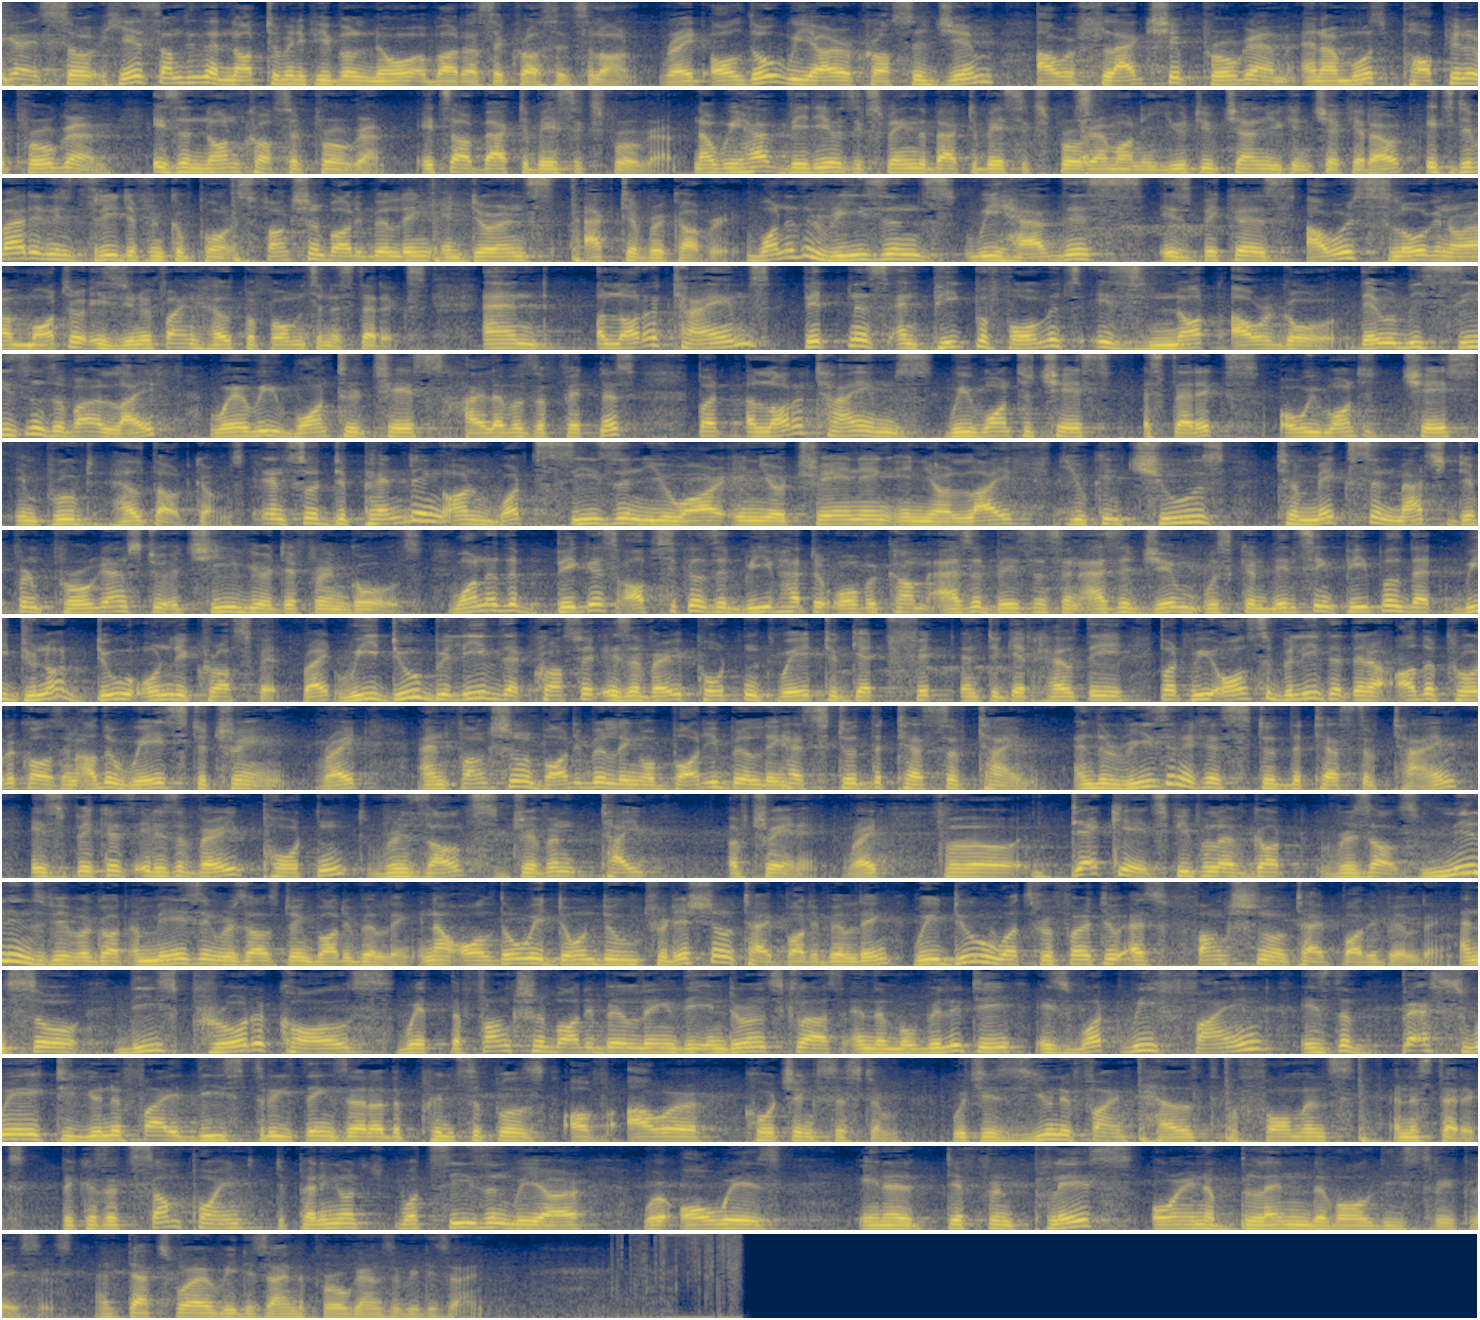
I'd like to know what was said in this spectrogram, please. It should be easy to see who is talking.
Speaker 1: Hey guys, so here's something that not too many people know about us at CrossFit Ceylon, right? Although we are a CrossFit gym, our flagship program and our most popular program is a non-CrossFit program. It's our Back to Basics program. Now we have videos explaining the Back to Basics program on a YouTube channel. You can check it out. It's divided into three different components: functional bodybuilding, endurance, active recovery. One of the reasons we have this is because our slogan or our motto is unifying health, performance, and aesthetics. And a lot of times, fitness and peak performance is not our goal. There will be seasons of our life where we want to chase high levels of fitness, but a lot of times we want to chase aesthetics or we want to chase improved health outcomes. And so, depending on what season you are in your training, in your life, you can choose to mix and match different programs to achieve your different goals. One of the biggest obstacles that we've had to overcome as a business and as a gym was convincing people that we do not do only CrossFit, right? We do believe that CrossFit is a very potent way to get fit and to get healthy, but we also believe that there are other protocols and other ways to train, right? And functional bodybuilding or bodybuilding has stood the test of time. And the reason it has stood the test of time is because it is a very potent, results driven type of training, right? For decades, people have got results. Millions of people have got amazing results doing bodybuilding. Now, although we don't do traditional type bodybuilding, we do what's referred to as functional type bodybuilding. And so these protocols with the functional bodybuilding, the endurance class, and the mobility is what we find is the best way to unify these three things that are the principles of our coaching system which is unifying health, performance, and aesthetics. Because at some point, depending on what season we are, we're always in a different place or in a blend of all these three places. And that's why we design the programs that we design.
